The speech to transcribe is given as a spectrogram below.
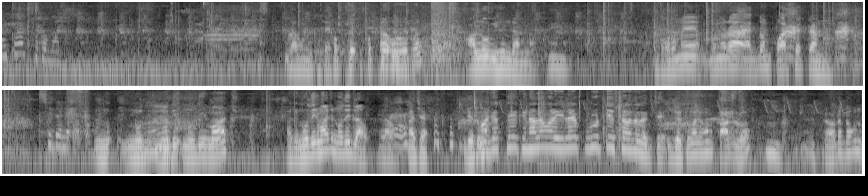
এইটা ছোট মাছ। দারুণ খেতে। সবথেকে সবথেকে আলুবিহীন রান্না। গরমে বন্ধুরা একদম পারফেক্ট রান্না। নদী নদীর মাছ। আচ্ছা নদীর মাছ নদীর লাউ। লাউ। আচ্ছা জেঠুমা মাছের থেকে কেনা আমার এই লাউয়ের পুরো টেস্ট আলাদা লাগছে। জেঠু মাছ যখন কাটলো লাউটা তখন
